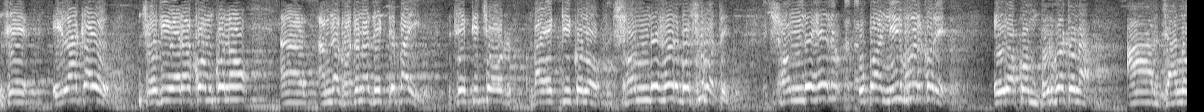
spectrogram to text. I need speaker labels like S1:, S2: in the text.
S1: যে এলাকায়ও যদি এরকম কোনো আমরা ঘটনা দেখতে পাই যে একটি চোর বা একটি কোনো সন্দেহের বসুবতে সন্দেহের উপর নির্ভর করে এরকম দুর্ঘটনা আর যেন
